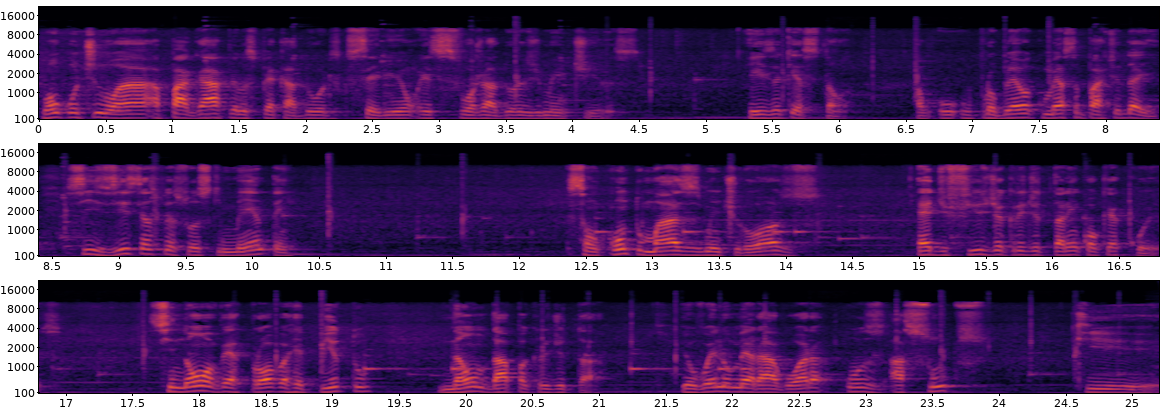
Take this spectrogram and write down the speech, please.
vão continuar a pagar pelos pecadores que seriam esses forjadores de mentiras. Eis a questão. O, o problema começa a partir daí. Se existem as pessoas que mentem, são contumazes mentirosos, é difícil de acreditar em qualquer coisa. Se não houver prova, repito, não dá para acreditar. Eu vou enumerar agora os assuntos que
